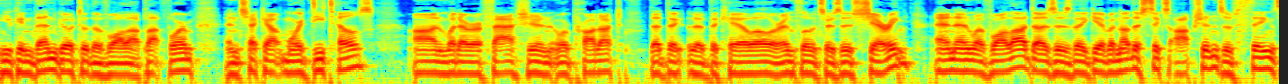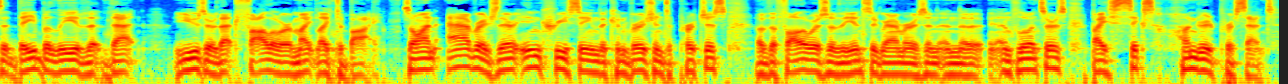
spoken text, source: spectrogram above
You can then go to the Voila platform and check out more details on whatever fashion or product that the, that the KOL or influencers is sharing. And then what Voila does is they give another six options of things that they believe that that user, that follower might like to buy. So on average, they're increasing the conversion to purchase of the followers of the Instagrammers and, and the influencers by 600%.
